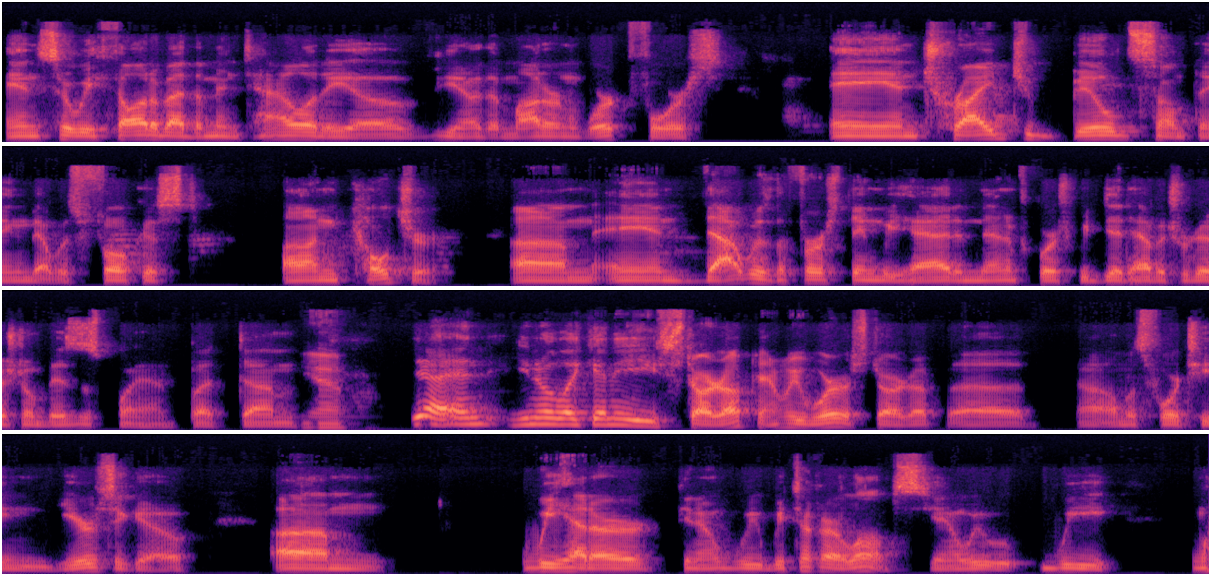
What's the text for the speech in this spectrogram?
And so we thought about the mentality of you know the modern workforce and tried to build something that was focused on culture. Um, and that was the first thing we had. And then of course we did have a traditional business plan. But um, yeah, yeah, and you know like any startup, and we were a startup uh, almost 14 years ago. Um, we had our you know we we took our lumps. You know we we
